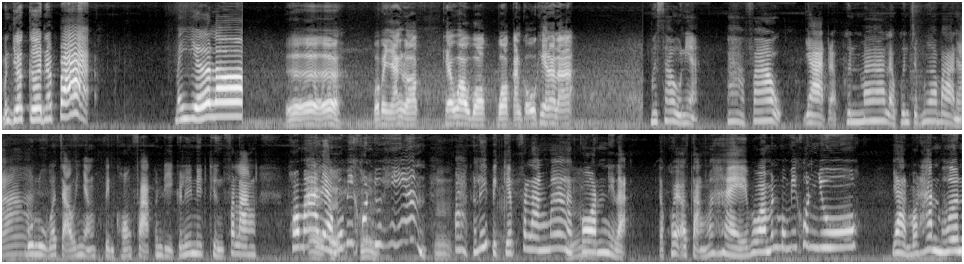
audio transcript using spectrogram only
มันเยอะเกินนะป้า ไม่เยอะหรอก เออเออเออบ่เป็นหยังดอก แค่เว่าบอกบอกกันก็โอเคแล้วล่ะเมื่อเช้าเนี่ยป้าเฝ้าญาติอะเพิ่นมาแล้วเพิ่นจะเมื่อบ้านจ้า บ่รู้ว่าจะเอาอหยังเป็นของฝากเพิ่นดีก็เลยนึกถึงฝรั่งพอมาเออแล้วเออบ่มีคนอืมอยู่เฮียนอืม ป้าก็เลยไปเก็บฝรั่งมาอืม ก่อนนี่แหละแล้วค่อยเอาตังค์มาให้เพราะว่ามันบ่มีคนอยู่ญาติบ่ทันเพิ่น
